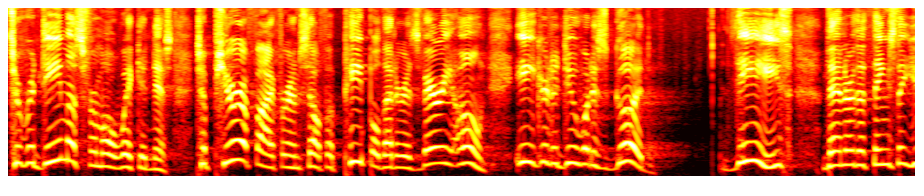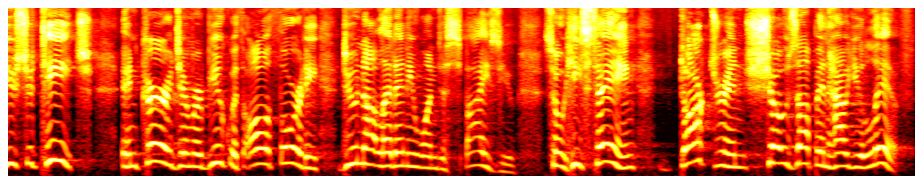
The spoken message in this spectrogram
to redeem us from all wickedness, to purify for himself a people that are his very own, eager to do what is good. These then are the things that you should teach. Encourage and rebuke with all authority. Do not let anyone despise you. So he's saying doctrine shows up in how you live.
